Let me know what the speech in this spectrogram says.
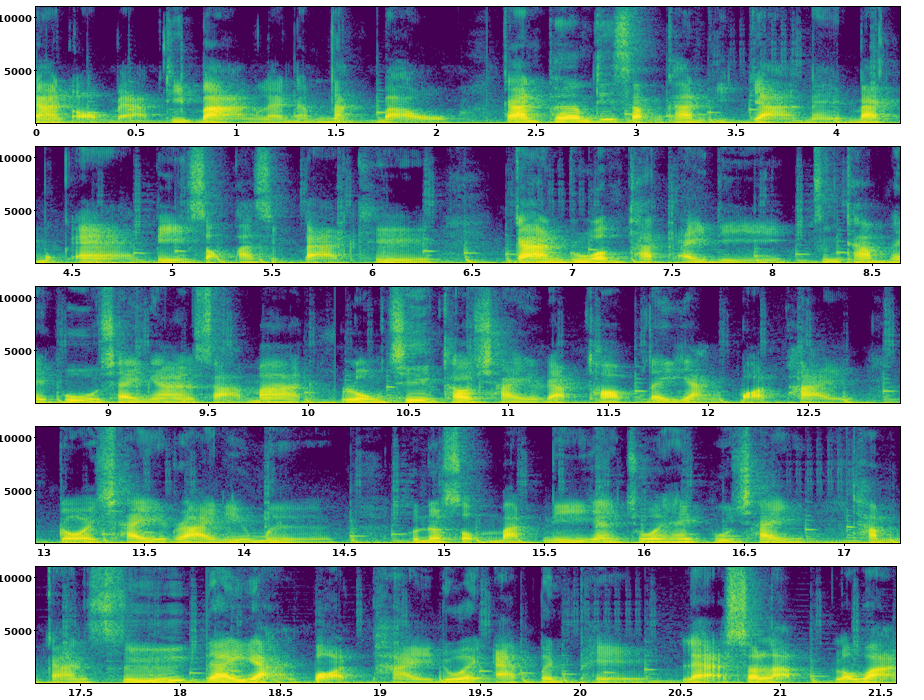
การออกแบบที่บางและน้ำหนักเบา การเพิ่มที่สำคัญอีกอย่างใน MacBook Air ปี 2018 คือ การรวม Touch ID ซึ่งทำให้ผู้ใช้งานสามารถลงชื่อเข้าใช้แล็ปท็อปได้อย่างปลอดภัย โดยใช้ลายนิ้วมือ คุณสมบัตินี้ยังช่วยให้ผู้ใช้ทำการซื้อได้อย่างปลอดภัยด้วย Apple Pay และสลับระหว่าง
